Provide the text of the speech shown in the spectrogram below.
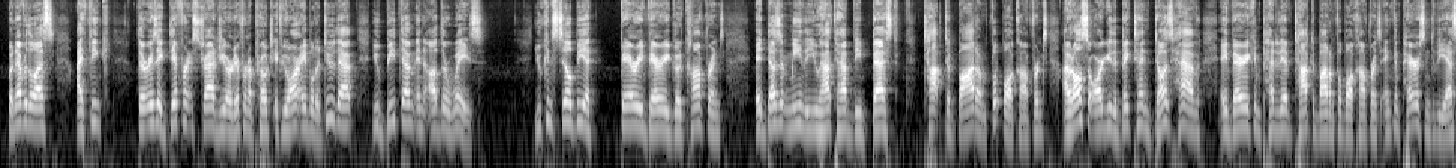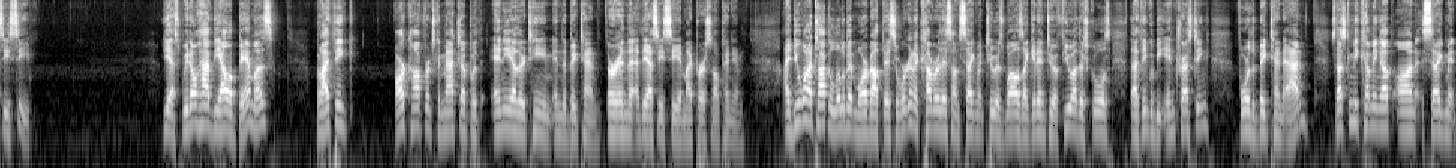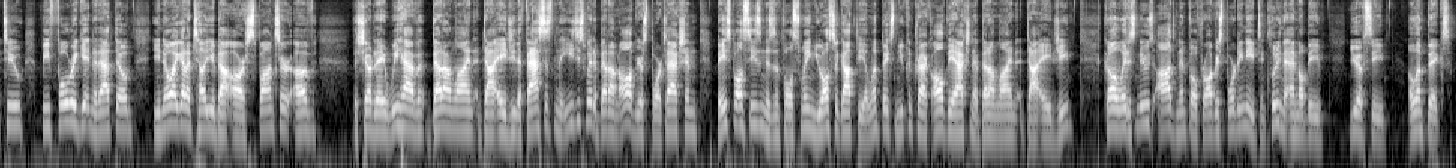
But nevertheless, I think there is a different strategy or different approach. If you aren't able to do that, you beat them in other ways. You can still be a very, very good conference. It doesn't mean that you have to have the best top to bottom football conference. I would also argue the Big Ten does have a very competitive top to bottom football conference in comparison to the SEC. Yes, we don't have the Alabamas, but I think our conference can match up with any other team in the Big Ten or in the, the SEC, in my personal opinion. I do want to talk a little bit more about this, so we're going to cover this on segment two as well as I get into a few other schools that I think would be interesting for the Big Ten to add. So that's going to be coming up on segment two. Before we get into that, though, you know I got to tell you about our sponsor of the show today. We have betonline.ag, the fastest and the easiest way to bet on all of your sports action. Baseball season is in full swing. You also got the Olympics, and you can track all the action at betonline.ag. Get all the latest news, odds, and info for all of your sporting needs, including the MLB, UFC, Olympics,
